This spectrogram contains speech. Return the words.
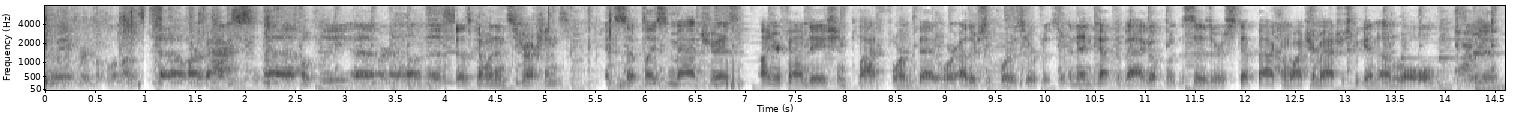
been waiting for a couple of months. So our backs, uh, hopefully, uh, are going to love this. It does come with instructions. So place a mattress on your foundation, platform, bed, or other supported surface, and then cut the bag open with the scissors. Step back and watch your mattress begin to unroll. Yeah. So good.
